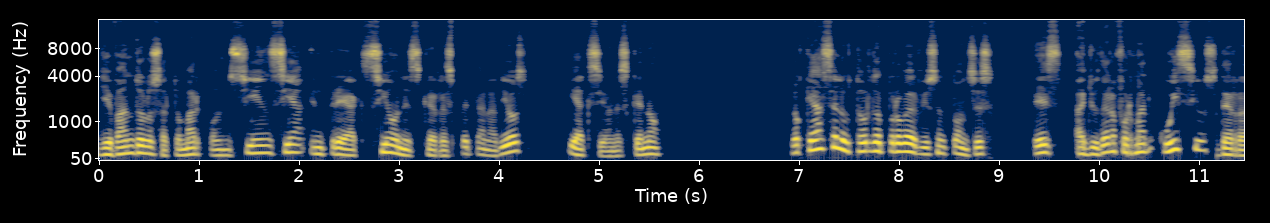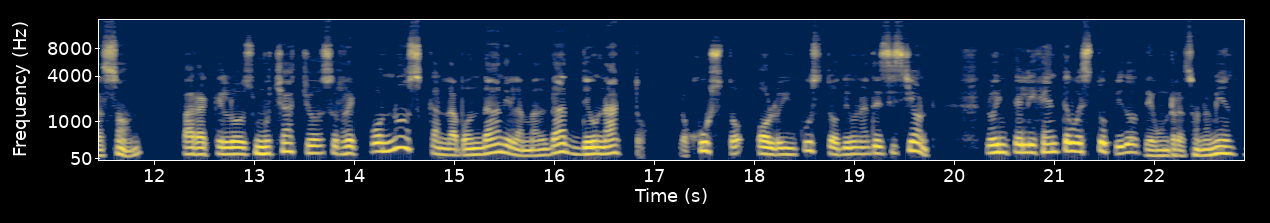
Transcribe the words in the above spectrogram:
llevándolos a tomar conciencia entre acciones que respetan a Dios y acciones que no. Lo que hace el autor de Proverbios entonces es ayudar a formar juicios de razón para que los muchachos reconozcan la bondad y la maldad de un acto, lo justo o lo injusto de una decisión, lo inteligente o estúpido de un razonamiento.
